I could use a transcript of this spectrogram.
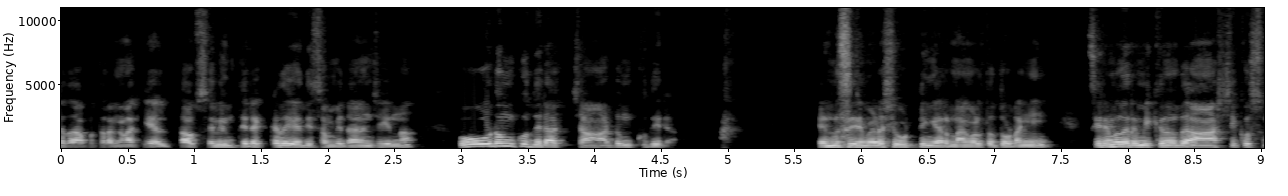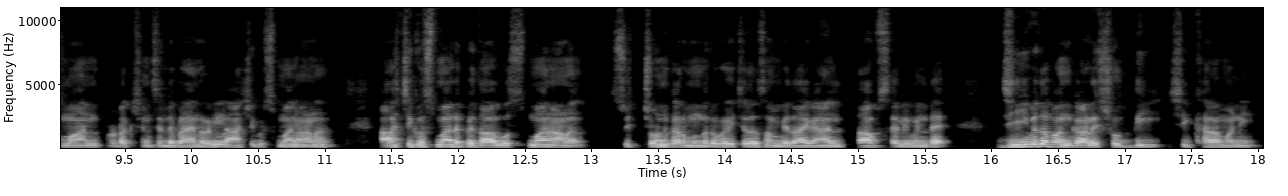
കഥാപാത്രങ്ങളാക്കി അൽതാഫ് സലീം തിരക്കഥ എഴുതി സംവിധാനം ചെയ്യുന്ന ഓടും കുതിര ചാടും കുതിര. എന്ന സിനിമയുടെ ഷൂട്ടിംഗ് എറണാകുളത്ത് തുടങ്ങി. സിനിമ നിർമ്മിക്കുന്നത് ആഷിഖ് ഉസ്മാൻ പ്രൊഡക്ഷൻസിന്റെ ബാനറിൽ ആഷിഖ് ഉസ്മാൻ ആണ് ആഷിഖ് ഉസ്മാന്റെ പിതാവ് ഉസ്മാൻ ആണ് സ്വിച്ച് ഓൺ കർമ്മം നിർവഹിച്ചത്. സംവിധായകൻ അൽതാഫ് സലീമിന്റെ ജീവിത പങ്കാളി ശ്രുതി ശിഖാമണി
